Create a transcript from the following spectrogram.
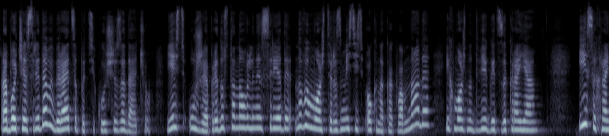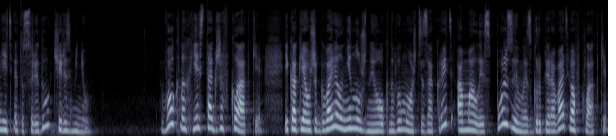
Рабочая среда выбирается под текущую задачу. Есть уже предустановленные среды, но вы можете разместить окна как вам надо, их можно двигать за края, и сохранить эту среду через меню. В окнах есть также вкладки, и, как я уже говорила, ненужные окна вы можете закрыть, а малоиспользуемые сгруппировать во вкладки.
